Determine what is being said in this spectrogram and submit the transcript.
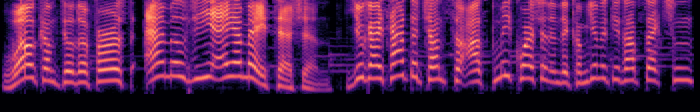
Welcome to the first MLG AMA session. You guys had the chance to ask me questions in the community tab section,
